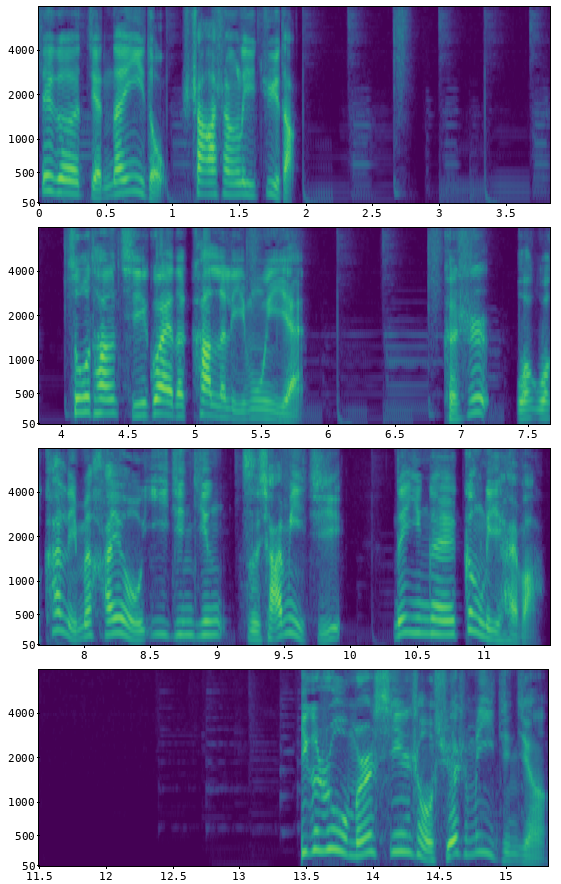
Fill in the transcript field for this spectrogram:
这个简单易懂，杀伤力巨大。苏汤奇怪的看了李牧一眼，可是我我看里面还有易筋经、紫霞秘籍。那应该更厉害吧？一个入门新手学什么易筋经，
